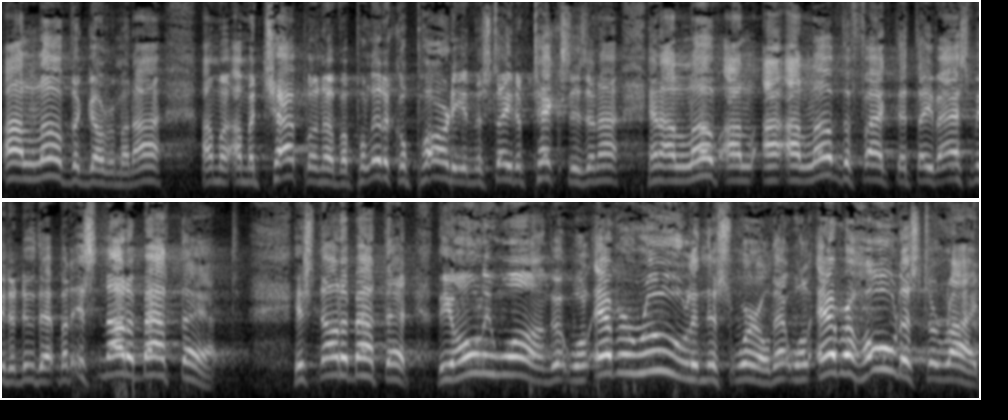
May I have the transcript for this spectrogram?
I love the government. I, I'm, a, a chaplain of a political party in the state of Texas, and I, and I, love, I, I love the fact that they've asked me to do that. But it's not about that. It's not about that. The only one that will ever rule in this world, that will ever hold us to right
